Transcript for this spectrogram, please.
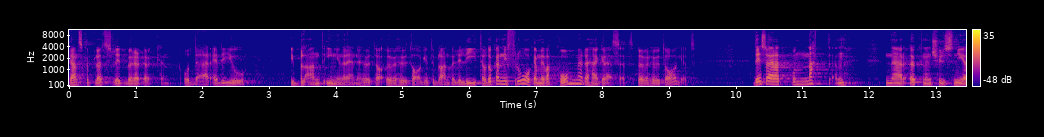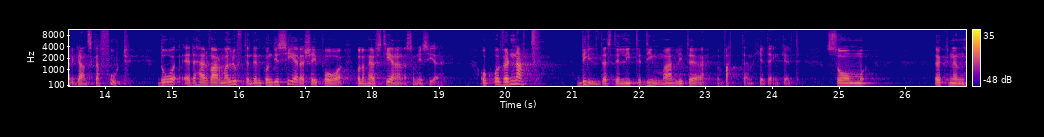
ganska plötsligt börjar öken och där är det ju ibland ingen regn överhuvudtaget, ibland väldigt lite. Och då kan ni fråga mig, var kommer det här gräset överhuvudtaget? Det är så här att på natten, när öknen kyls ner ganska fort, då är det här varma luften, den kondenserar sig på, på de här stenarna som ni ser. Och över natt bildas det lite dimma, lite vatten helt enkelt, som öknen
